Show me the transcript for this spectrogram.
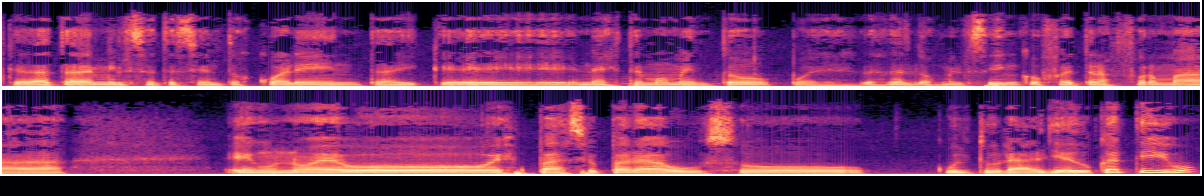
que data de 1740 y que en este momento, pues desde el 2005, fue transformada en un nuevo espacio para uso cultural y educativo.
